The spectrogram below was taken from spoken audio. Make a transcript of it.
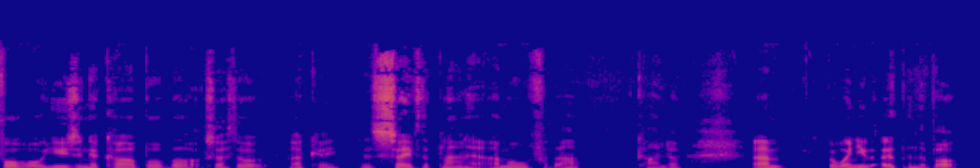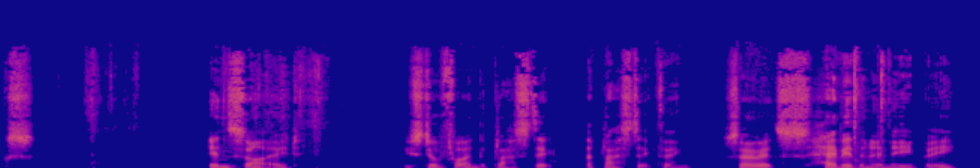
for using a cardboard box. I thought, okay, let's save the planet. I'm all for that, kind of. Um, but when you open the box, inside, you still find the plastic, the plastic thing. So it's heavier than it need be.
